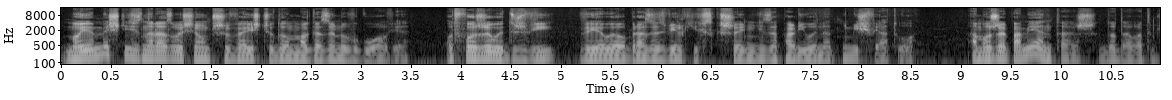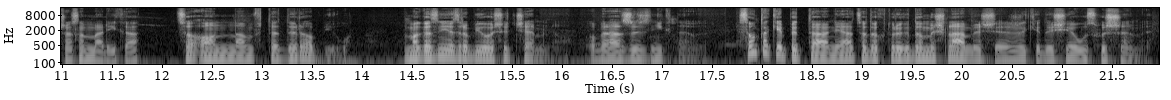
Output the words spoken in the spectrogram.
Moje myśli znalazły się przy wejściu do magazynu w głowie. Otworzyły drzwi, wyjęły obrazy z wielkich skrzyń, zapaliły nad nimi światło. A może pamiętasz, dodała tymczasem Marika, co on nam wtedy robił? W magazynie zrobiło się ciemno, obrazy zniknęły. Są takie pytania, co do których domyślamy się, że kiedyś je usłyszymy.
